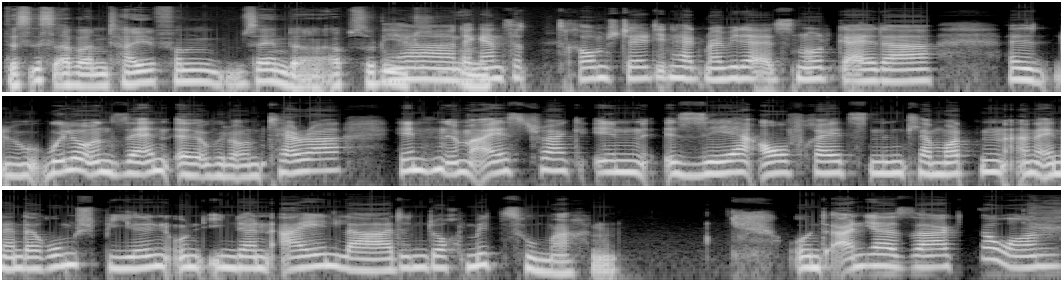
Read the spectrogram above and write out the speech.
Das ist aber ein Teil von Sander, absolut. Ja, der Und ganze Traum stellt ihn halt mal wieder als notgeil dar. Willow und Zan, äh, Willow und Tara hinten im Ice Truck in sehr aufreizenden Klamotten aneinander rumspielen und ihn dann einladen, doch mitzumachen. Und Anja sagt, go on.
